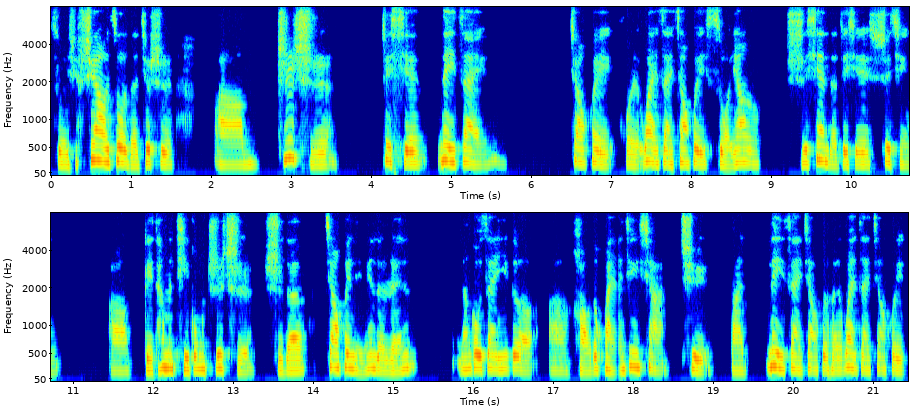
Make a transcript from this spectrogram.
所需要做的就是啊、支持这些内在教会或者外在教会所要实现的这些事情啊、给他们提供支持，使得教会里面的人能够在一个啊、好的环境下去把内在教会和外在教会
